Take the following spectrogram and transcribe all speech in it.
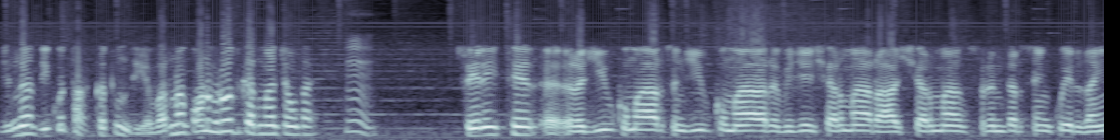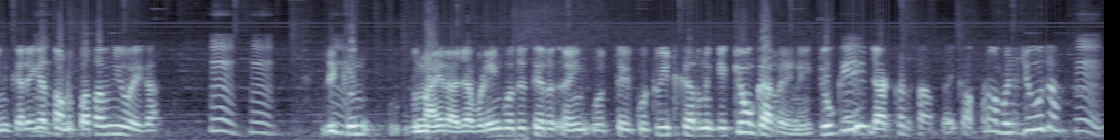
ਜਿਨ੍ਹਾਂ ਦੀ ਕੋਈ ਤਾਕਤ ਹੁੰਦੀ ਹੈ। ਵਰਨਾ ਕੌਣ ਵਿਰੋਧ ਕਰਨਾ ਚਾਹੁੰਦਾ ਹੈ? ਹੂੰ। ਸਵੇਰੇ ਇੱਥੇ ਰਾਜੀਵ ਕੁਮਾਰ ਸੰਜੀਵ ਕੁਮਾਰ ਵਿਜੇ ਸ਼ਰਮਾ ਰਾਜ ਸ਼ਰਮਾ ਸੁਰਿੰਦਰ ਸਿੰਘ ਕੋਈ ਰਿਜ਼ਾਈਨ ਕਰੇਗਾ? ਤੁਹਾਨੂੰ ਪਤਾ ਵੀ ਨਹੀਂ ਹੋਏਗਾ। ਹੂੰ ਹੂੰ। ਲੇਕਿਨ ਗੁਨਾਈ ਰਾਜਾ ਵੜਿੰਗ ਉਹਦੇ ਤੇ ਉੱਤੇ ਕੋਈ ਟਵੀਟ ਕਰਨਗੇ ਕਿਉਂ ਕਰ ਰਹੇ ਨੇ? ਕਿਉਂਕਿ ਜਾਖੜ ਸਾਹਿਬ ਦਾ ਇੱਕ ਆਪਣਾ ਵਜੂਦ ਆ। ਹੂੰ।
